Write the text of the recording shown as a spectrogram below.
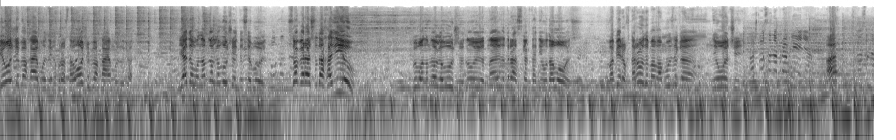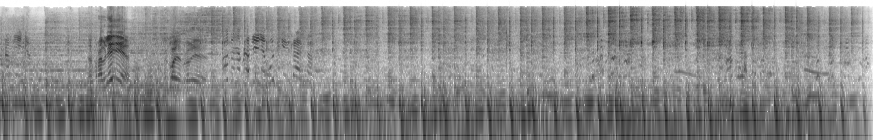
И очень плохая музыка, просто очень плохая музыка. Я думал, намного лучше это все будет. Сколько раз сюда ходил, было намного лучше. Ну и на этот раз как-то не удалось. Во-первых, народу мама, музыка не очень. А что за направление? А? Что за направление? Направление?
